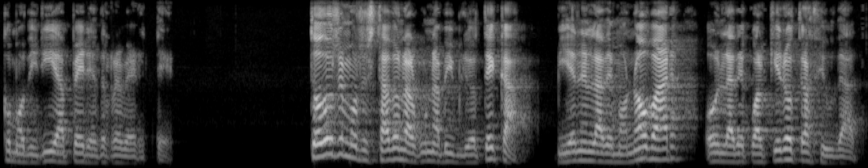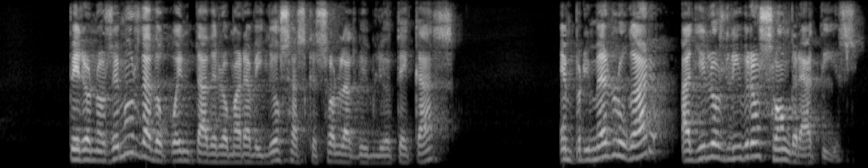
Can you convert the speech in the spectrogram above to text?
como diría Pérez Reverte. Todos hemos estado en alguna biblioteca, bien en la de Monóvar o en la de cualquier otra ciudad, pero ¿nos hemos dado cuenta de lo maravillosas que son las bibliotecas? En primer lugar, allí los libros son gratis,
